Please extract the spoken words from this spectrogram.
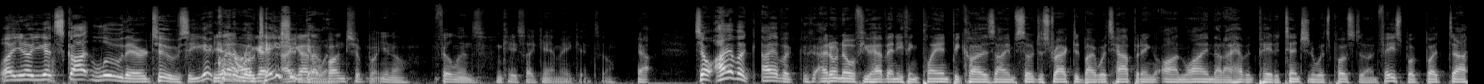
Well, you know, you got Scott and Lou there too, so you got quite a I got- rotation I got, a bunch of you know fill-ins in case I can't make it. So Yeah. So I have a, I have a, I don't know if you have anything planned because I'm so distracted by what's happening online that I haven't paid attention to what's posted on Facebook. But uh,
